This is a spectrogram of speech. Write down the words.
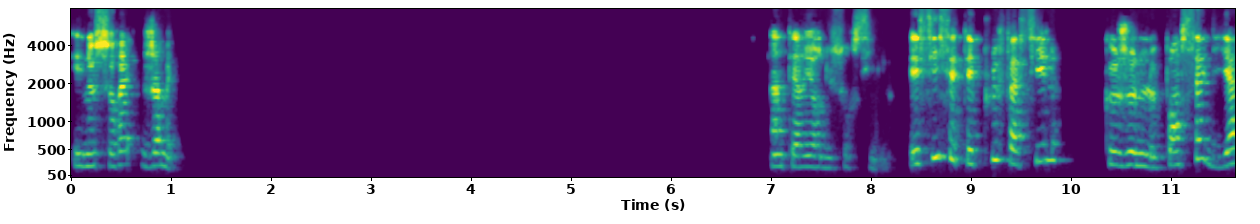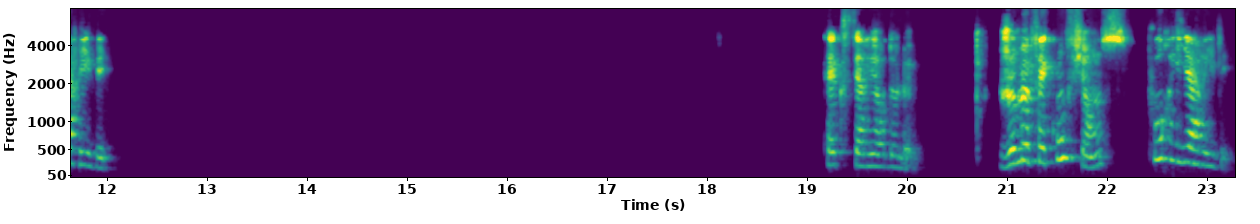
et ne serai jamais. Intérieur du sourcil. Et si c'était plus facile que je ne le pensais d'y arriver? Extérieur de l'œil. Je me fais confiance pour y arriver.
